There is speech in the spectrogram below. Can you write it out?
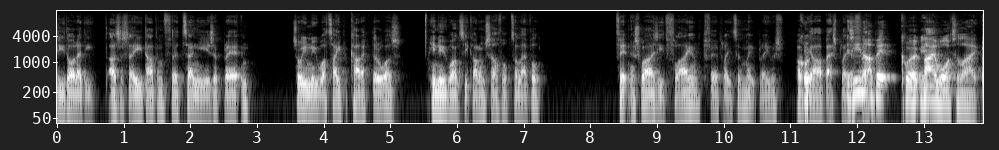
he'd already, as I say, he'd had him for 10 years at Burton. So he knew what type of character it was. He knew once he got himself up to level, fitness wise, he'd fly. And fair play to him, mate. Bray was probably our best player. Is he for- not a bit Quirky. Bywater like?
